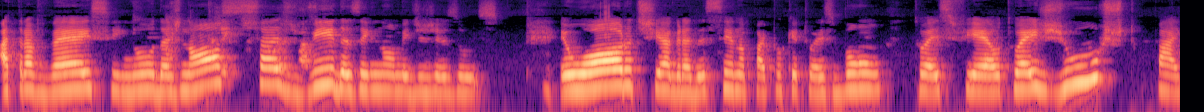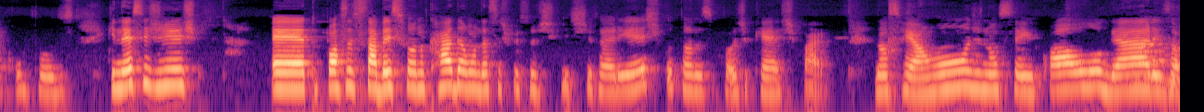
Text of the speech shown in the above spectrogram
através, Senhor, das nossas vidas, em nome de Jesus. Eu oro te agradecendo, Pai, porque tu és bom, tu és fiel, tu és justo, Pai, com todos. Que nesses dias é, tu possas estar abençoando cada uma dessas pessoas que estiverem escutando esse podcast, Pai. Não sei aonde, não sei qual lugares, ó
